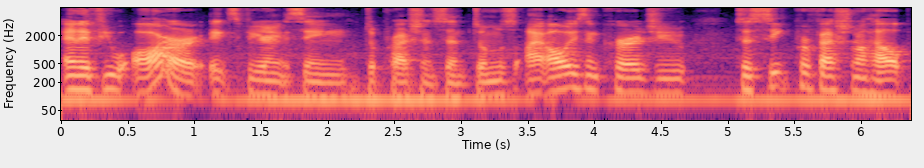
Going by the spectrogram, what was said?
And if you are experiencing depression symptoms, I always encourage you to seek professional help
